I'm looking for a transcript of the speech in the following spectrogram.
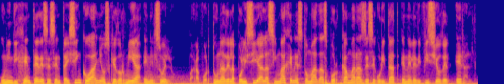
un indigente de 65 años que dormía en el suelo. Para fortuna de la policía, las imágenes tomadas por cámaras de seguridad en el edificio del Herald,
